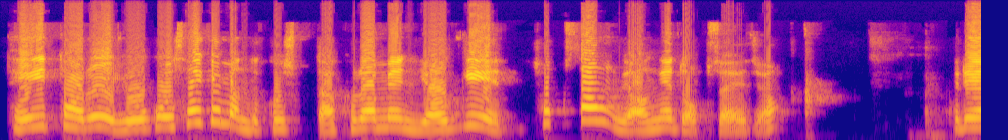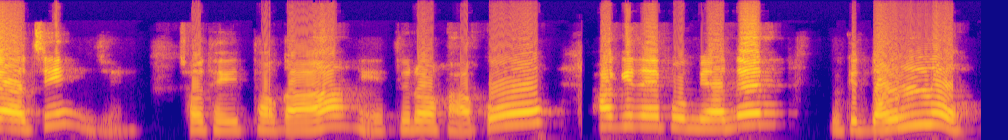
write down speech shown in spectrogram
데이터를 요거 3개만 넣고 싶다. 그러면 여기 속성명에도 없어야죠. 그래야지 이제 저 데이터가 예, 들어가고 확인해 보면은 이렇게 널로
